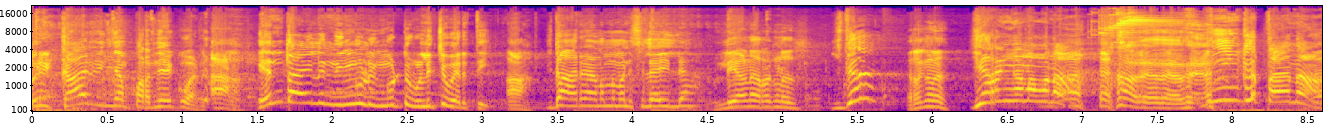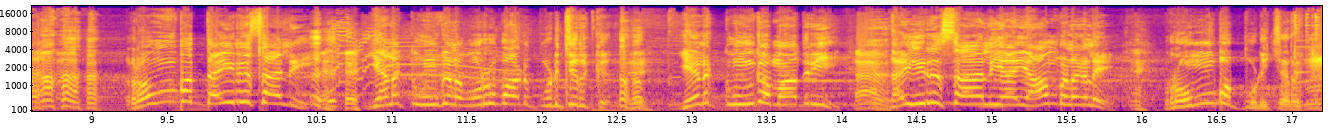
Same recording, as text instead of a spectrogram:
ഒരു കാര്യം ഞാൻ പറഞ്ഞേക്കുവാണ്. എന്തായാലും നിങ്ങൾ ഇങ്ങോട്ട് വിളിച്ചു വരുത്തി. ഇതാരാണെന്ന് മനസ്സിലായില്ല? പുള്ളിയാണ് ഇറങ്ങുന്നത് ഇത്? എനക്ക് ഉങ്കള ഒരുപാട് പിടിച്ചിരുക്ക് എനക്ക് ഉങ്ക മാതിരി ധൈര്യശാലിയായ ആമ്പളകളെ റൊമ്പ പിടിച്ചിരുക്ക്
